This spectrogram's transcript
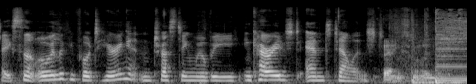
Excellent. Well, we're looking forward to hearing it and trusting we'll be encouraged and challenged. Thanks, Melinda.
